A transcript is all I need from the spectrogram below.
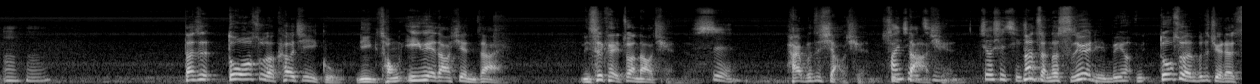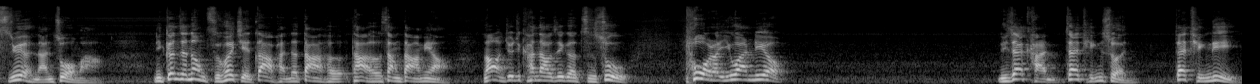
的。嗯哼。但是多数的科技股，你从一月到现在，你是可以赚到钱的。是，还不是小钱，是大钱，就是其那整个十月你不用，多数人不是觉得十月很难做吗？你跟着那种只会解大盘的大和大和尚大庙，然后你就去看到这个指数破了一万六，你在砍，在停损，在停利，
